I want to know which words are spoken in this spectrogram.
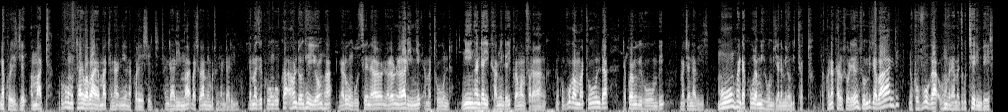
nakoresheje amata kuvuga umutahe wabaye amata niyo nakoresheje ndarima bacha barampa imbuto ndarima ndamaze kunguka aho ndonkeye iyo nka narungutse nararimye amatunda n'inka ndayikamye ndayikuramwo amafaranga ni ukuvuga mu matunda ndakuramo ibihumbi majana abiri mu nka ndakuramo ibihumbi ijana mirongo itatu ako n'akarusho rero nshumbije abandi ni ukuvuga urumva namaze gutera imbere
